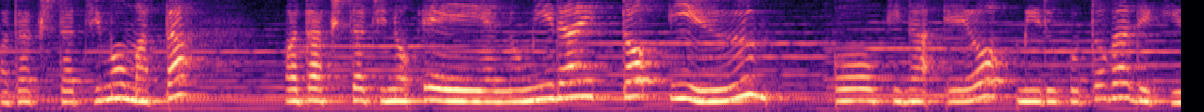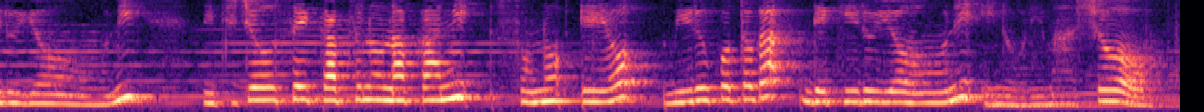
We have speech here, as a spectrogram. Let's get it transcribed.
私たちもまた私たちの永遠の未来という大きな絵を見ることができるように。日常生活の中にその絵を見ることができるように祈りましょう。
